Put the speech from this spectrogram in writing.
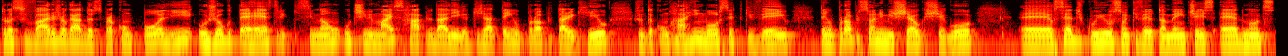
Trouxe vários jogadores para compor ali o jogo terrestre, se não o time mais rápido da liga, que já tem o próprio Tarek Hill, junto com o Raheem Mostert que veio, tem o próprio Sonny Michel que chegou, é, o Cedric Wilson que veio também, Chase Edmonds,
